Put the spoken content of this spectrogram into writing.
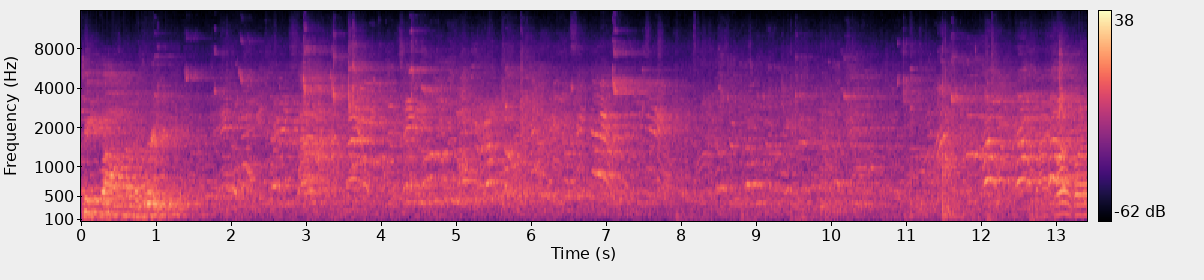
Team foul number three. Back over.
